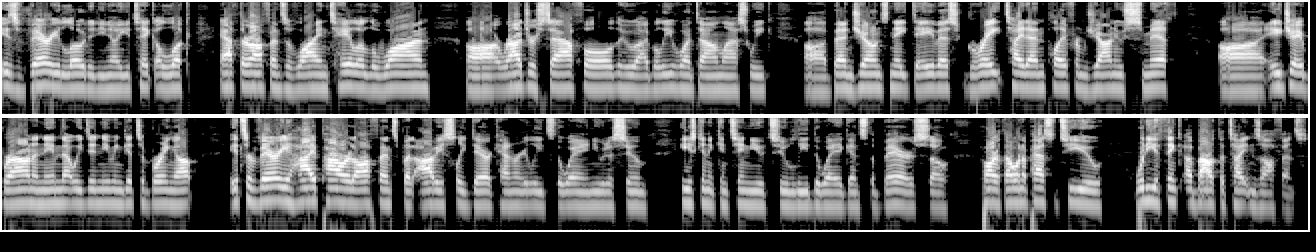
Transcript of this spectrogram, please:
is very loaded. You know, you take a look at their offensive line: Taylor Lewan, uh, Roger Saffold, who I believe went down last week, uh, Ben Jones, Nate Davis, great tight end play from Jonnu Smith, uh, AJ Brown, a name that we didn't even get to bring up it's a very high powered offense, but obviously Derrick Henry leads the way, and you would assume he's going to continue to lead the way against the Bears. So, Parth, I want to pass it to you. What do you think about the Titans offense?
